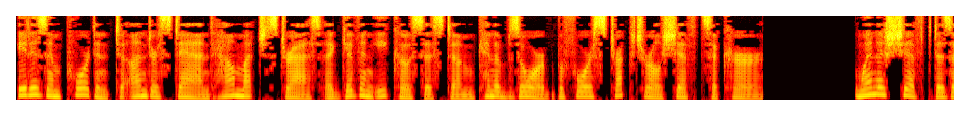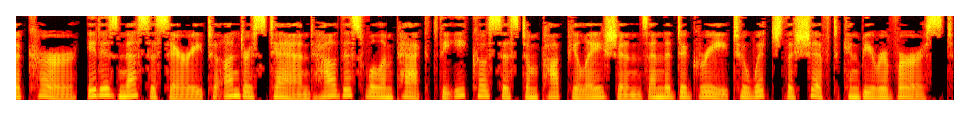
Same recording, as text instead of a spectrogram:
It is important to understand how much stress a given ecosystem can absorb before structural shifts occur. When a shift does occur, it is necessary to understand how this will impact the ecosystem populations and the degree to which the shift can be reversed.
